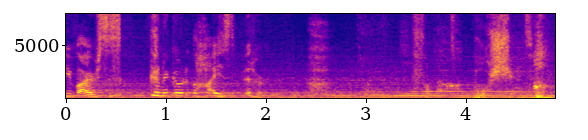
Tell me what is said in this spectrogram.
The G-Virus is gonna go to the highest bidder. Bullshit. Oh.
